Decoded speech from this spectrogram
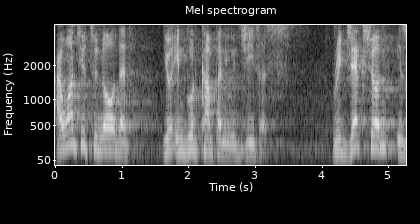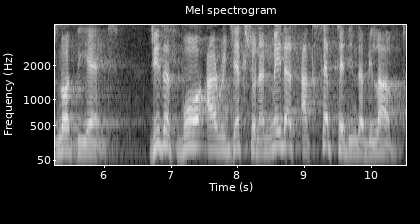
I want you to know that you're in good company with Jesus. Rejection is not the end. Jesus bore our rejection and made us accepted in the beloved.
